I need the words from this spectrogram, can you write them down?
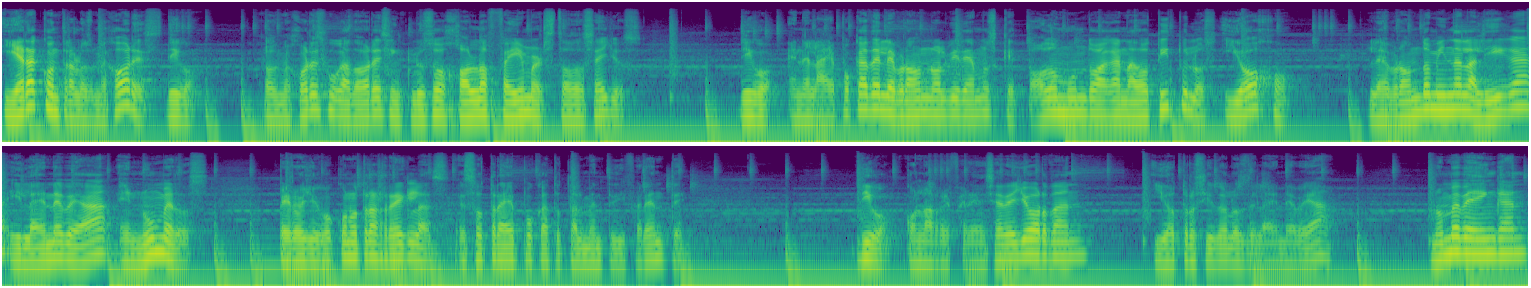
Y era contra los mejores, digo. Los mejores jugadores, incluso Hall of Famers, todos ellos. Digo, en la época de LeBron no olvidemos que todo mundo ha ganado títulos. Y ojo, LeBron domina la liga y la NBA en números, pero llegó con otras reglas, es otra época totalmente diferente. Digo, con la referencia de Jordan y otros ídolos de la NBA. No me vengan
